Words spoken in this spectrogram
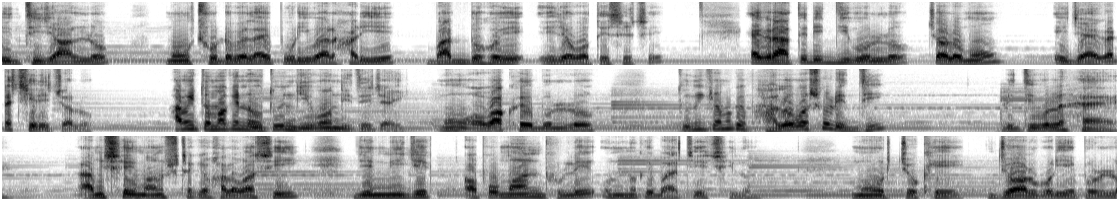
ঋদ্ধি জানলো, মৌ ছোটবেলায় পরিবার হারিয়ে বাধ্য হয়ে এ জগতে এসেছে। এক রাতে ঋদ্ধি বলল, চলো মৌ, এই জায়গাটা ছেড়ে চলো। আমি তোমাকে নতুন জীবন দিতে চাই। মৌ অবাক হয়ে বলল, তুমি কি আমাকে ভালোবাসো ঋদ্ধি? ঋদ্ধি বলল হ্যাঁ আমি সেই মানুষটাকে ভালোবাসি যে নিজের অপমান ভুলে অন্যকে বাঁচিয়েছিল। মোর চোখে জল গড়িয়ে পড়ল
